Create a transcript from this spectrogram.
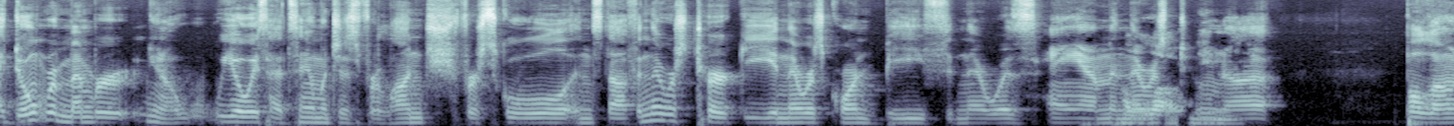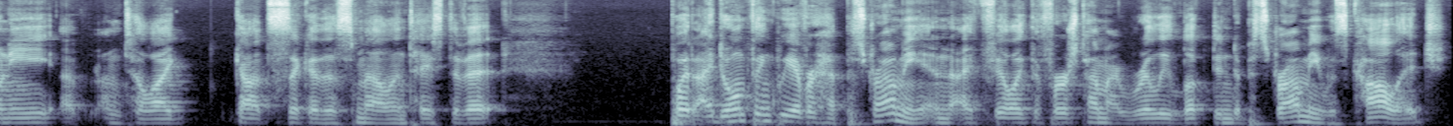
I don't remember. You know, we always had sandwiches for lunch for school and stuff, and there was turkey, and there was corned beef, and there was ham, and there was tuna, bologna. uh, Until I got sick of the smell and taste of it. But I don't think we ever had pastrami, and I feel like the first time I really looked into pastrami was college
